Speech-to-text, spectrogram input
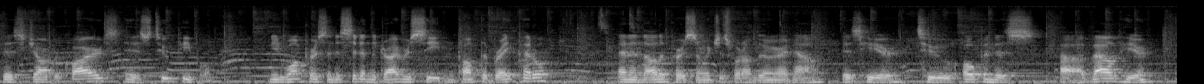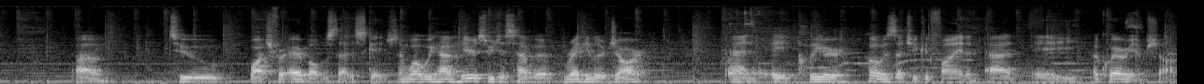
this job requires is two people. You need one person to sit in the driver's seat and pump the brake pedal. And then the other person, which is what I'm doing right now, is here to open this uh, valve here um, to watch for air bubbles that escapes. And what we have here is we just have a regular jar and a clear hose that you could find at a aquarium shop.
